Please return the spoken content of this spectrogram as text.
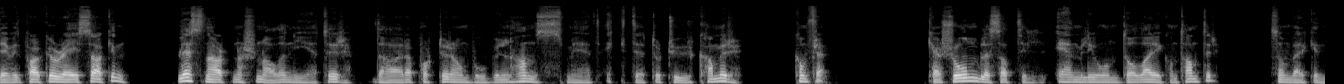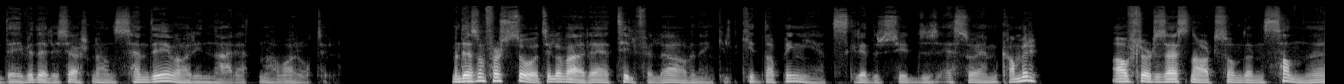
David Parker Ray-saken ble snart nasjonale nyheter da rapporter om bobilen hans med et ekte torturkammer kom frem. Kausjonen ble satt til én million dollar i kontanter, som verken David eller kjæresten hans Handy var i nærheten av å ha råd til. Men det som først så ut til å være et tilfelle av en enkelt kidnapping i et skreddersydd SOM-kammer, avslørte seg snart som den sanne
